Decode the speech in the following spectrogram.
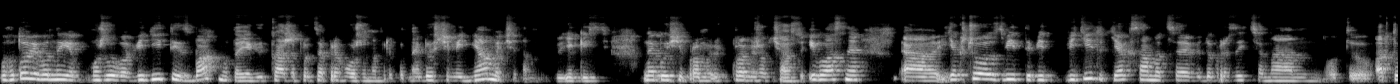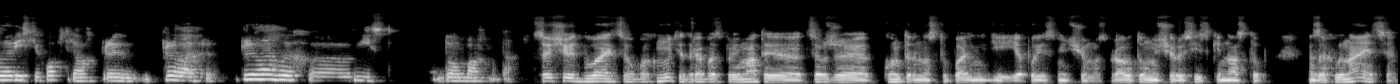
готові вони можливо відійти з Бахмута, як каже про це Пригожин, наприклад, найближчими днями, чи там якийсь найближчий проміжок часу? І власне, якщо звідти від, відійдуть, як саме це відобразиться на от артилерійських обстрілах при прилеглих прилеглих е, міст до Бахмута? Все, що відбувається у Бахмуті, треба сприймати це вже контрнаступальні дії. Я поясню, чому справа в тому, що російський наступ захлинається.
